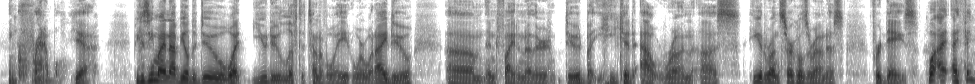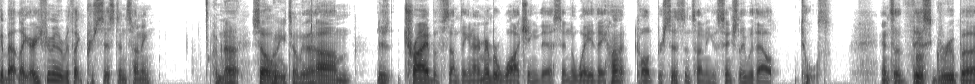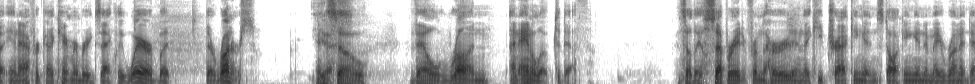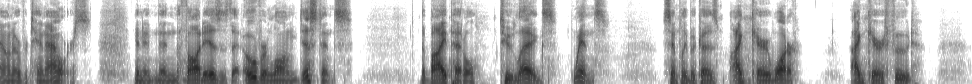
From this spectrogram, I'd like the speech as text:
incredible. yeah. Because he might not be able to do what you do, lift a ton of weight, or what I do, um, and fight another dude, but he could outrun us. He could run circles around us for days. Well, I, I think about like, are you familiar with like persistence hunting? I'm not. So Why don't you tell me that? um, there's a tribe of something, and I remember watching this and the way they hunt called persistence hunting, essentially without tools. And so this group uh, in Africa, I can't remember exactly where, but they're runners, and Yes. so they'll run an antelope to death. And so they'll separate it from the herd, and they keep tracking it and stalking it, and may run it down over ten hours. And then the thought is is that over long distance, the bipedal two legs wins simply because I can carry water. I can carry food.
